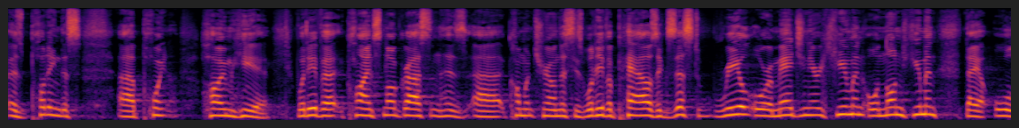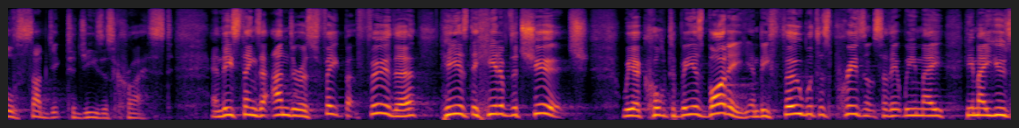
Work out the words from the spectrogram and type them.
is putting this uh, uh, point home here. Whatever Klyne Snodgrass in his uh, commentary on this is, whatever powers exist, real or imaginary, human or non human, they are all subject to Jesus Christ. And these things are under his feet. But further, he is the head of the church. We are called to be his body and be filled with his presence so that we may, he may use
